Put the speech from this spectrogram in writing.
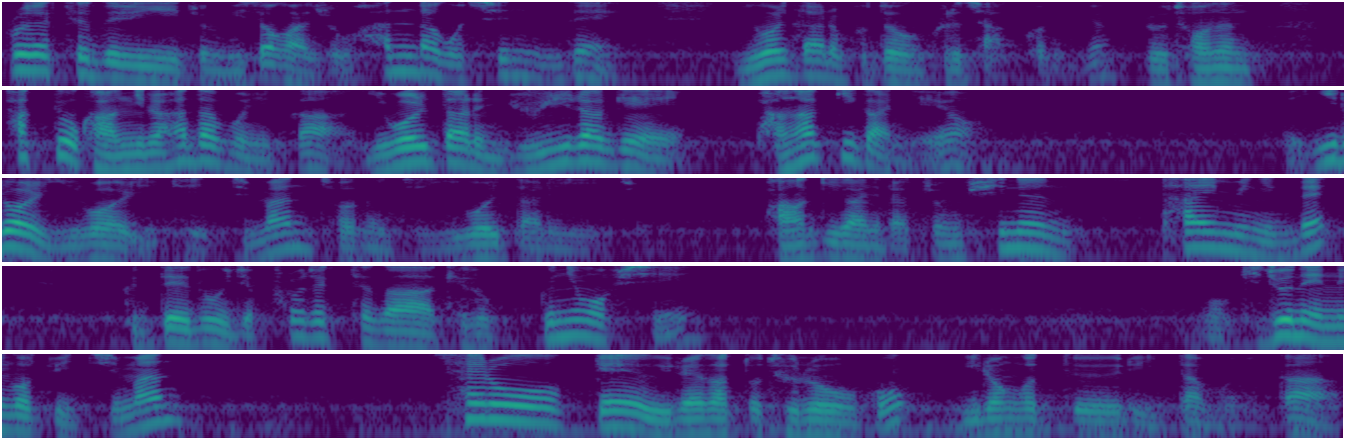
프로젝트들이 좀 있어가지고 한다고 치는데 2월 달은 보통 그렇지 않거든요. 그리고 저는 학교 강의를 하다 보니까 2월 달은 유일하게 방학 기간이에요. 1월, 2월 이렇게 있지만 저는 이제 2월 달이 좀 방학 기간이라 좀 쉬는 타이밍인데 그때도 이제 프로젝트가 계속 끊임없이 뭐 기존에 있는 것도 있지만 새롭게 의뢰가 또 들어오고 이런 것들이 있다 보니까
